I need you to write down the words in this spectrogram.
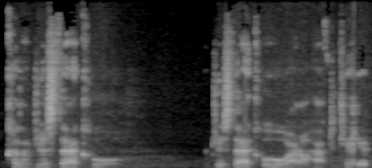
Because I'm just that cool. Just that cool, I don't have to care.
